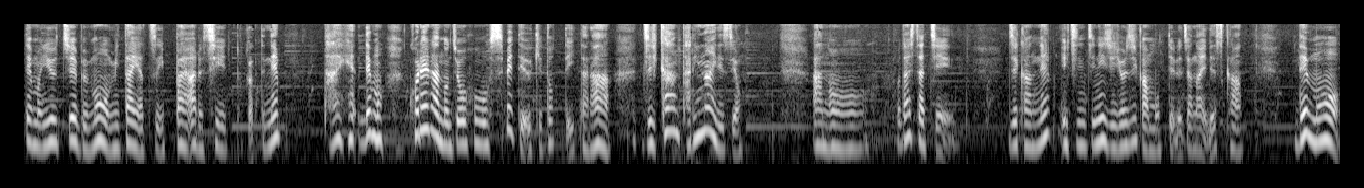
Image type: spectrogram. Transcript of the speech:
でも YouTube も見たいやついっぱいあるしとかってね。大変。でもこれらの情報を全て受け取っていたら時間足りないですよ。あの私たち時間ね1日24時間持ってるじゃないですか。でも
